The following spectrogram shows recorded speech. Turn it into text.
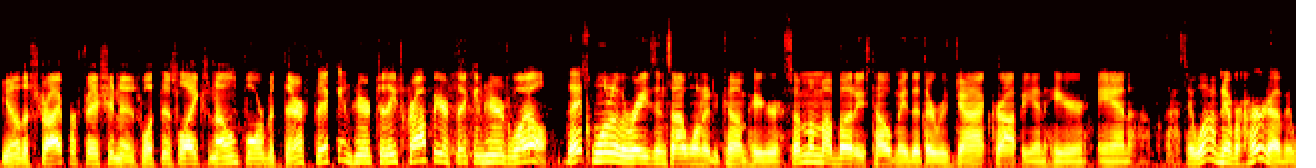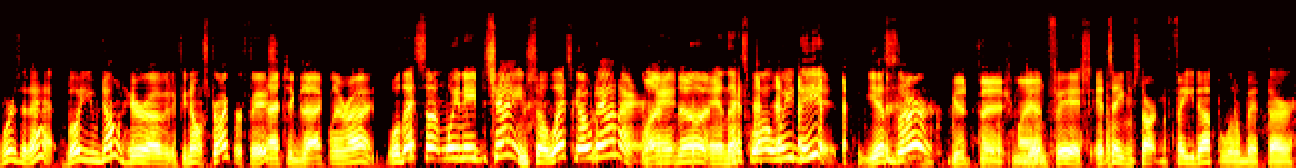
you know, the striper fishing is what this lake's known for, but they're thick in here, too. These crappie are thick in here as well. That's one of the reasons I wanted to come here. Some of my buddies told me that there was giant crappie in here, and I said, "Well, I've never heard of it. Where's it at?" Well, you don't hear of it if you don't striper fish. That's exactly right. well, that's something we need to change. So let's go down there. Let's and, do it. And that's what we did. yes, sir. Good fish, man. Good fish. It's even starting to feed up a little bit there.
